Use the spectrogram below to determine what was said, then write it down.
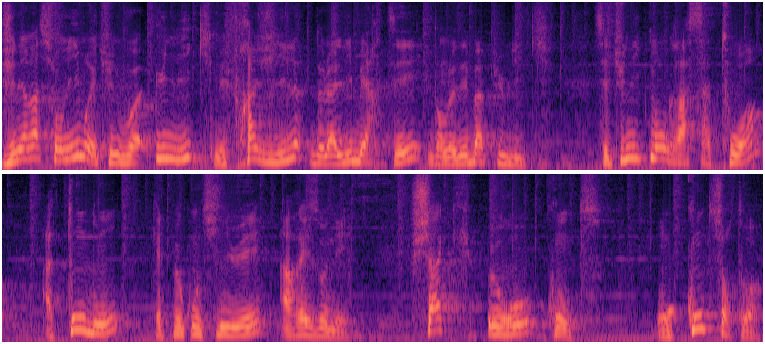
Génération Libre est une voie unique mais fragile de la liberté dans le débat public. C'est uniquement grâce à toi, à ton don, qu'elle peut continuer à résonner. Chaque euro compte. On compte sur toi.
